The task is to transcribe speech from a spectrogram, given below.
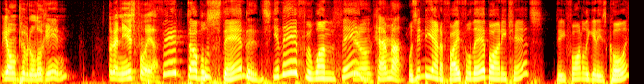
You don't want people to look in. I've got news for you. They're double standards. You're there for one thing. You're on camera. Was Indiana Faithful there by any chance? Did he finally get his calling?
